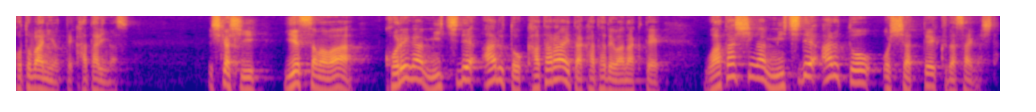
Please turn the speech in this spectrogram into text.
言葉によって語ります。しかしイエス様はこれが道であると語られた方ではなくて私が道であるとおっしゃってくださいました。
